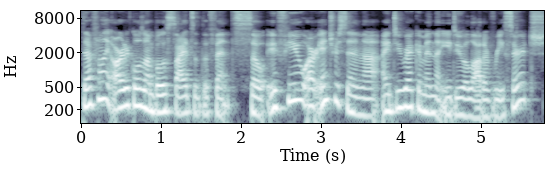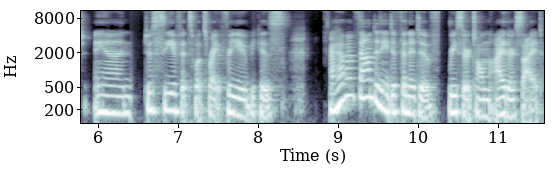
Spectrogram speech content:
definitely articles on both sides of the fence. So if you are interested in that, I do recommend that you do a lot of research and just see if it's what's right for you because I haven't found any definitive research on either side.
